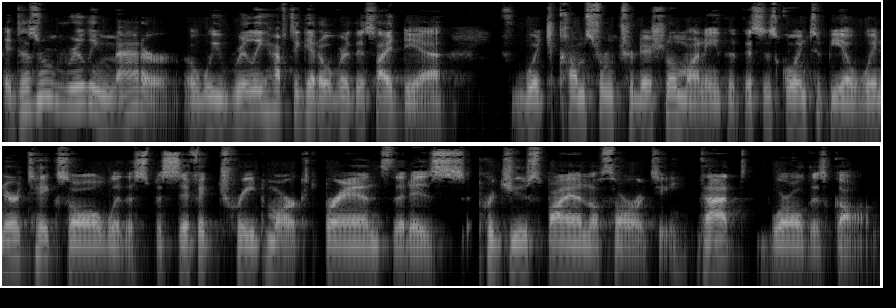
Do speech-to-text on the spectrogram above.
it doesn't really matter. We really have to get over this idea which comes from traditional money, that this is going to be a winner takes all with a specific trademarked brand that is produced by an authority. That world is gone.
